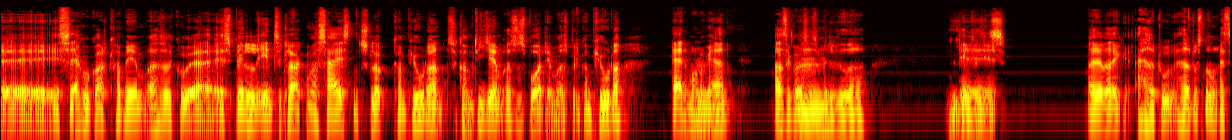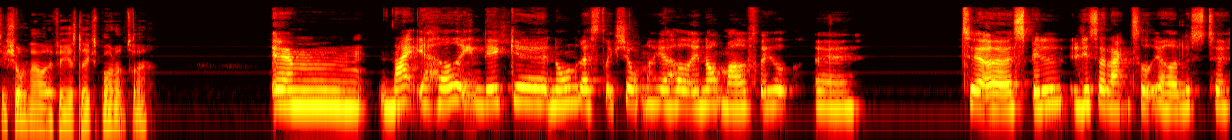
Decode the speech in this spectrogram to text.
Øh, så jeg kunne godt komme hjem, og så kunne jeg spille indtil klokken var 16, slukke computeren, så kom de hjem, og så spurgte jeg mig at spille computer. Ja, det må mm. du gerne. Og så kunne jeg så Mm. spille videre. Lige Øh. Og jeg ved ikke, havde du, havde du sådan nogle restriktioner, Laura? Det fik jeg slet ikke spurgt om, tror jeg. Øhm, nej, jeg havde egentlig ikke øh, nogen restriktioner. Jeg havde enormt meget frihed øh, til at spille lige så lang tid, jeg havde lyst til.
